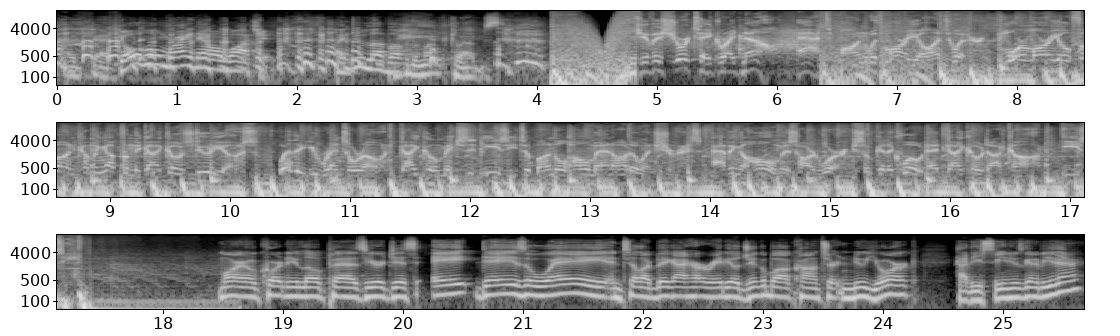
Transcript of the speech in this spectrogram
Okay. Go home right now and watch it. I do love of the month clubs. Give us your take right now at On With Mario on Twitter. More Mario fun coming up from the Geico Studios. Whether you rent or own, Geico makes it easy to bundle home and auto insurance. Having a home is hard work, so get a quote at geico.com. Easy. Mario Courtney Lopez here, just eight days away until our big iHeartRadio Jingle Ball concert in New York. Have you seen who's going to be there?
